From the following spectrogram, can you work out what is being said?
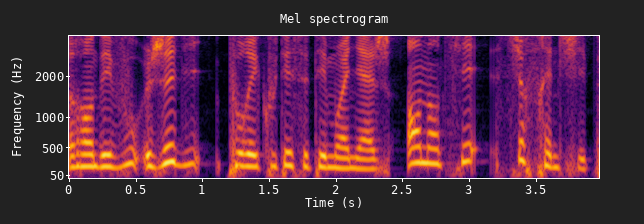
Rendez-vous jeudi pour écouter ce témoignage en entier sur Friendship.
